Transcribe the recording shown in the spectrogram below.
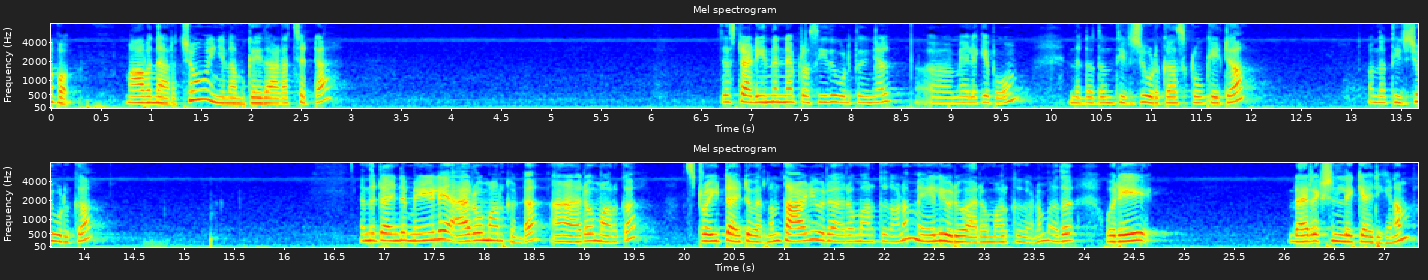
അപ്പം മാവ് നിറച്ചു. ഇനി നമുക്ക് ഇത് അടച്ചിട്ട് ജസ്റ്റ് അടിയിൽ നിന്ന് തന്നെ പ്രസ് കൊടുത്തു കഴിഞ്ഞാൽ മേലേക്ക് പോവും. എന്നിട്ട് അതൊന്ന് തിരിച്ചു കൊടുക്കുക സ്ക്രൂ കയറ്റുക ഒന്ന് തിരിച്ചു കൊടുക്കുക എന്നിട്ട് അതിന്റെ മേലെ ആരോ മാർക്ക് ഉണ്ട്. ആ ആരോ മാർക്ക് സ്ട്രെയിറ്റ് ആയിട്ട് വരണം. താഴെ ഒരു ആരോ മാർക്ക് കാണും മേലെ ഒരു ആരോ മാർക്ക് കാണും. അത് ഒരേ ഡയറക്ഷനിലേക്കായിരിക്കണം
